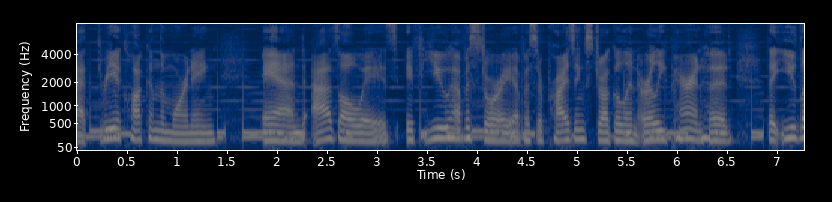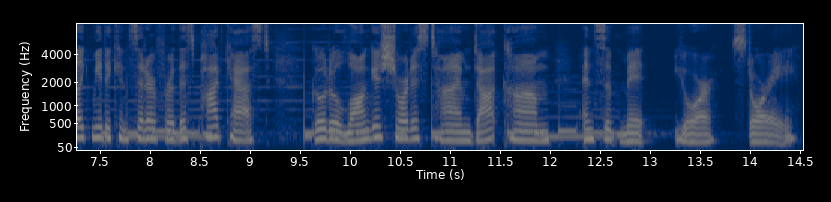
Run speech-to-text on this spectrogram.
at three o'clock in the morning. And as always, if you have a story of a surprising struggle in early parenthood that you'd like me to consider for this podcast, go to longestshortesttime.com and submit your story.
